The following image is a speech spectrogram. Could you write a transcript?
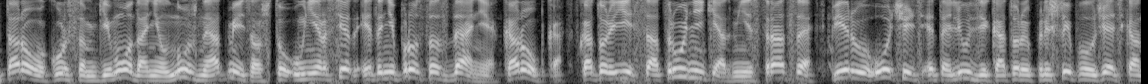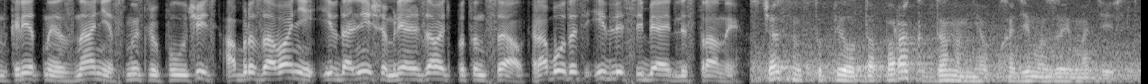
второго курса МГИМО Данил Нужный отметил, что университет – это не просто здание, коробка, в которой есть сотрудники, администрация. В первую очередь это люди, которые пришли получать конкретные знания с мыслью получить образование и в дальнейшем реализовать потенциал, работать и для себя, и для страны. Сейчас наступила та пора, когда нам необходимо взаимодействовать.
